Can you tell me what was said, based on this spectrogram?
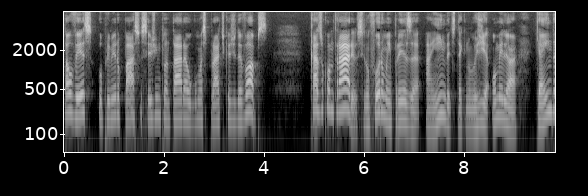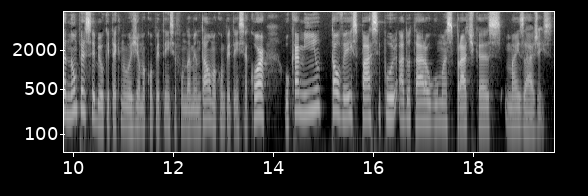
talvez o primeiro passo seja implantar algumas práticas de DevOps. Caso contrário, se não for uma empresa ainda de tecnologia, ou melhor, que ainda não percebeu que tecnologia é uma competência fundamental, uma competência core, o caminho talvez passe por adotar algumas práticas mais ágeis.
